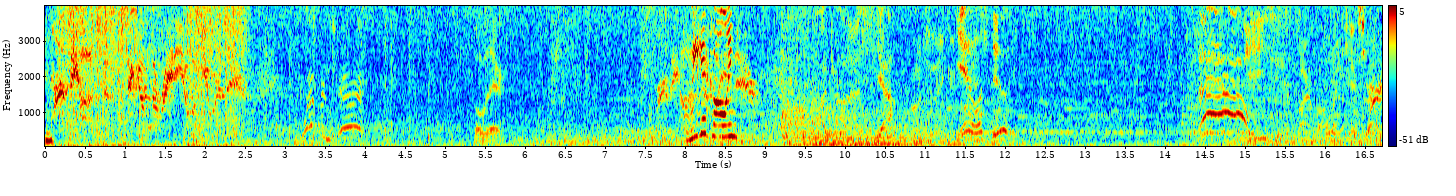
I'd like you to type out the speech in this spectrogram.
One. Weapons here. Over there. Can we get going? Yeah. Yeah, let's do it. Easy there, Fireball. Let's get shot.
